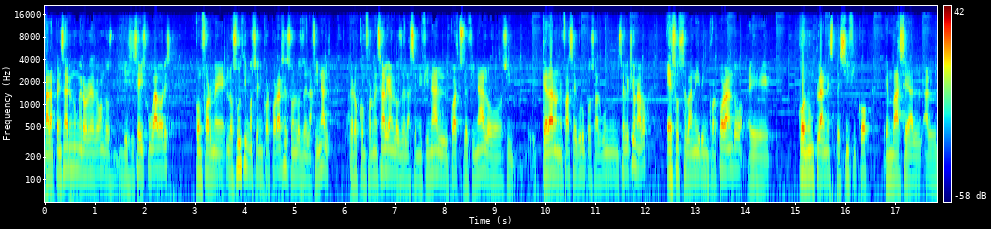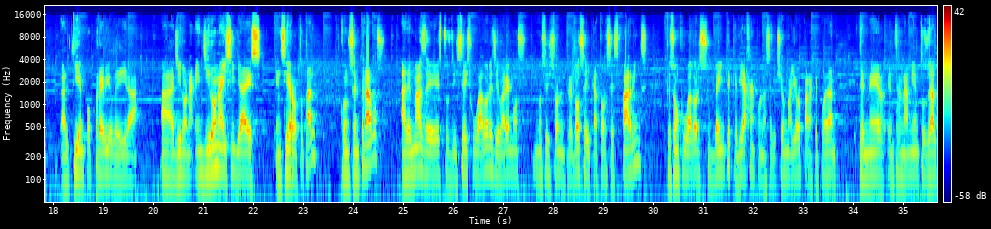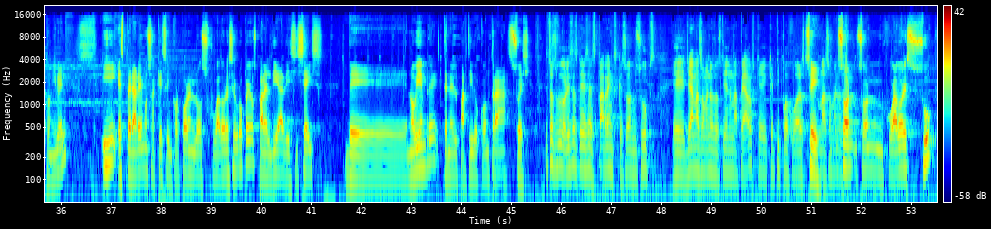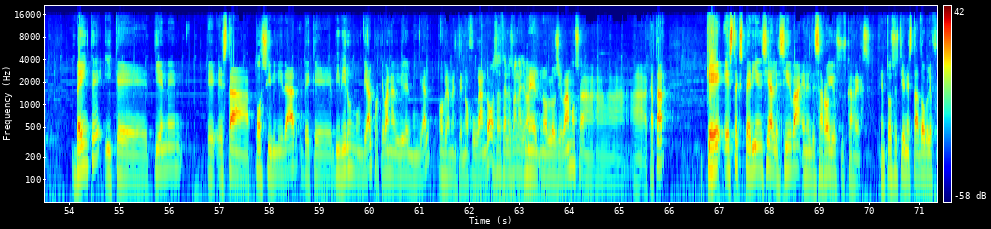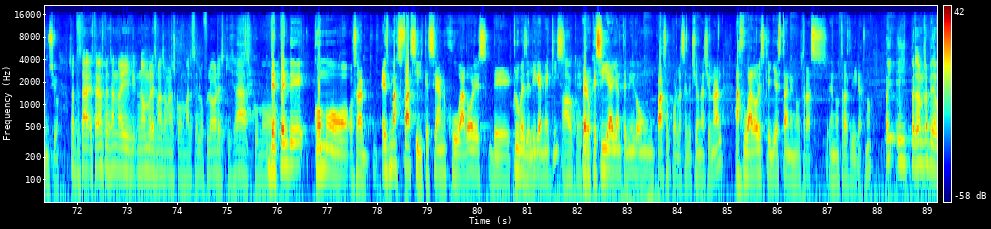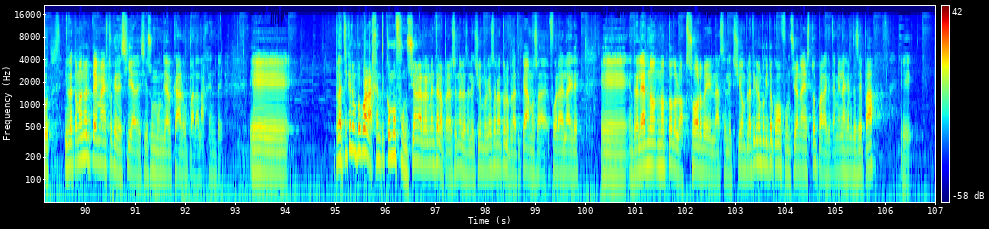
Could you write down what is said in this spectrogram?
Para pensar en números redondos, 16 jugadores, conforme los últimos en incorporarse son los de la final. Pero conforme salgan los de la semifinal, cuartos de final o si quedaron en fase de grupos algún seleccionado, esos se van a ir incorporando eh, con un plan específico en base al, tiempo previo de ir a, a Girona. En Girona ahí sí ya es encierro total, concentrados. Además de estos 16 jugadores, llevaremos, no sé si son entre 12 y 14 sparrings, que son jugadores sub-20 que viajan con la selección mayor para que puedan tener entrenamientos de alto nivel. Y esperaremos a que se incorporen los jugadores europeos para el día 16 de noviembre tener el partido contra Suecia. Estos futbolistas que dices Sparrings, que son subs, eh, ya más o menos los tienen mapeados. ¿Qué, qué tipo de jugadores Sí, más o menos? son, son jugadores sub 20 y que tienen eh, esta posibilidad de que vivir un mundial, porque van a vivir el mundial, obviamente no jugando, O sea, se los van a llevar. me- nos los llevamos a, a- a Qatar, que esta experiencia les sirva en el desarrollo de sus carreras. Entonces tiene esta doble función. O sea, te está- estaremos pensando ahí nombres más o menos como Marcelo Flores, quizás, como... Depende cómo, o sea, es más fácil que sean jugadores de clubes de Liga MX, Ah, pero que sí hayan tenido un paso por la selección nacional, a jugadores que ya están en otras, en otras ligas, ¿no? Oye, y perdón, rápido, y retomando el tema, esto que decía, de si es un mundial caro para la gente. Eh, platiquen un poco a la gente cómo funciona realmente la operación de la selección, porque hace rato lo platicábamos ah, fuera del aire. Eh, en realidad no, no todo lo absorbe la selección. Platiquen un poquito cómo funciona esto para que también la gente sepa, eh,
